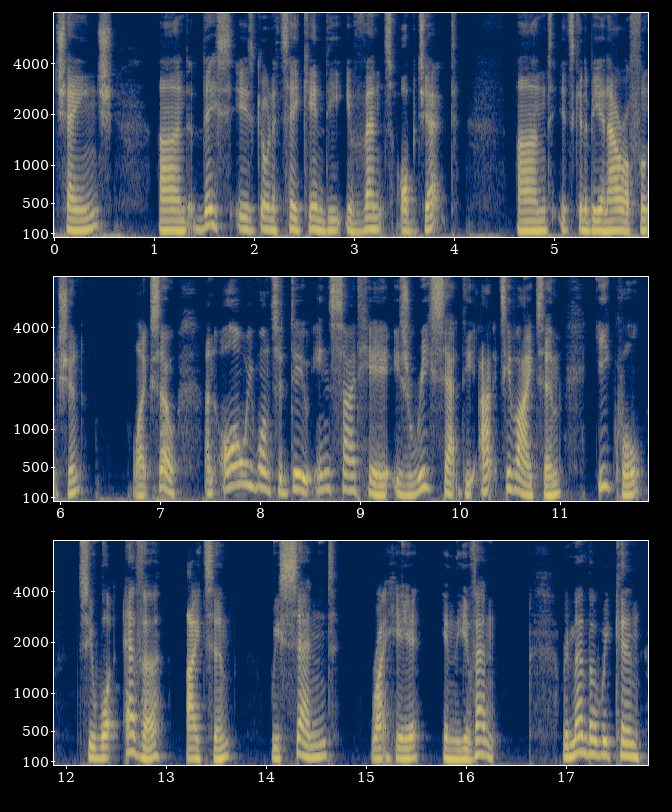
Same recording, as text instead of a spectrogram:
change. And this is going to take in the event object and it's going to be an arrow function like so. And all we want to do inside here is reset the active item equal to whatever item we send right here in the event. Remember, we can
